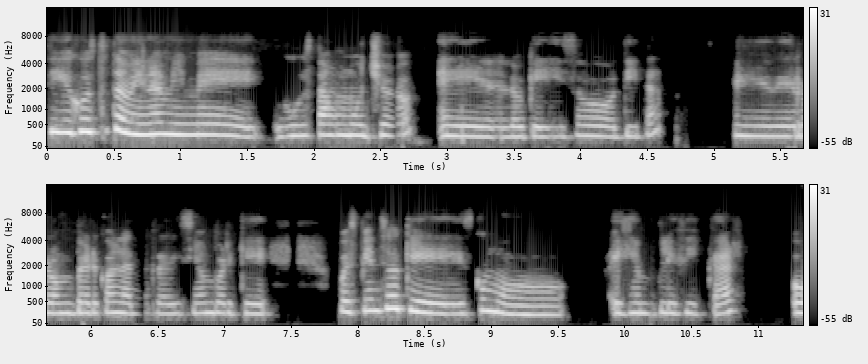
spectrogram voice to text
Sí, justo también a mí me gusta mucho eh, lo que hizo Tita, eh, de romper con la tradición, porque pues pienso que es como ejemplificar o,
